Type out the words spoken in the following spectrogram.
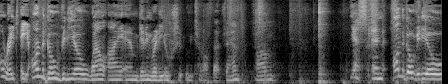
All right, a on-the-go video while I am getting ready. Oh shoot, let me turn off that fan. Um, yes, an on-the-go video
